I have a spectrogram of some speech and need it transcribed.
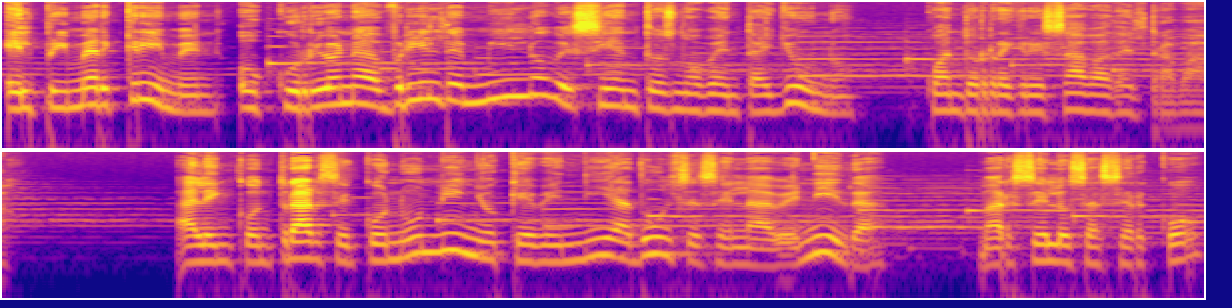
El primer crimen ocurrió en abril de 1991, cuando regresaba del trabajo. Al encontrarse con un niño que vendía dulces en la avenida, Marcelo se acercó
